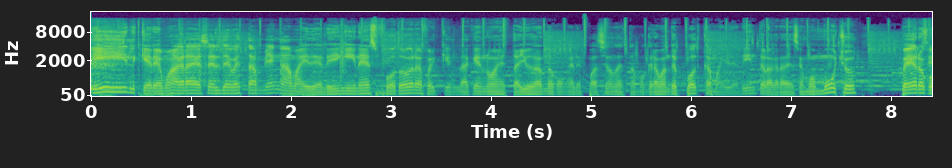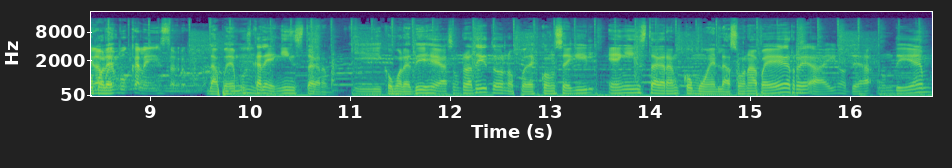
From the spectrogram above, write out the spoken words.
y queremos agradecer de vez también a Maidelin Inés Fotógrafo, que es la que nos está ayudando con el espacio donde estamos grabando el podcast. Maidelin, te lo agradecemos mucho. Pero Si la como le, pueden buscar en Instagram. ¿verdad? la pueden Mm. buscar en Instagram. Y como les dije hace un ratito, nos puedes conseguir en Instagram como en la zona PR. Ahí nos dejas un DM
